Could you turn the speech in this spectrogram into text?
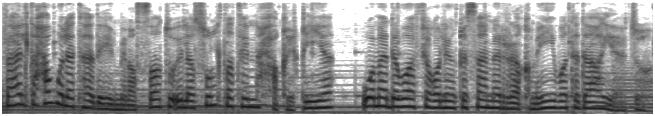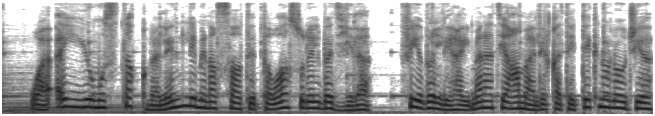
فهل تحولت هذه المنصات إلى سلطة حقيقية؟ وما دوافع الانقسام الرقمي وتداعياته؟ وأي مستقبل لمنصات التواصل البديلة في ظل هيمنة عمالقة التكنولوجيا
